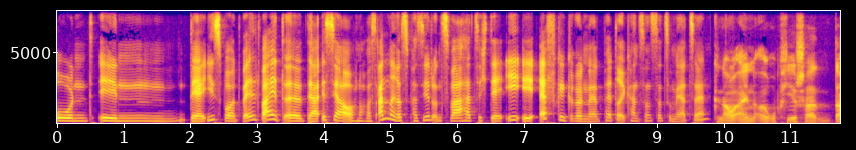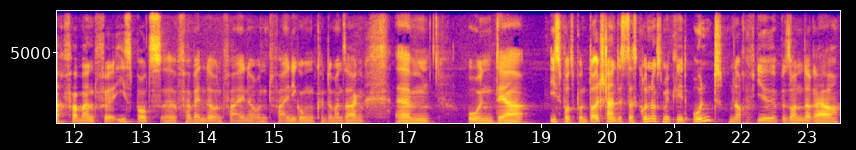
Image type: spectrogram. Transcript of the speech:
und in der E-Sport weltweit, äh, da ist ja auch noch was anderes passiert. Und zwar hat sich der EEF gegründet. Patrick, kannst du uns dazu mehr erzählen? Genau, ein europäischer Dachverband für E-Sports-Verbände und Vereine und Vereinigungen, könnte man sagen. Ähm, und der E-Sports-Bund Deutschland ist das Gründungsmitglied und noch viel besonderer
